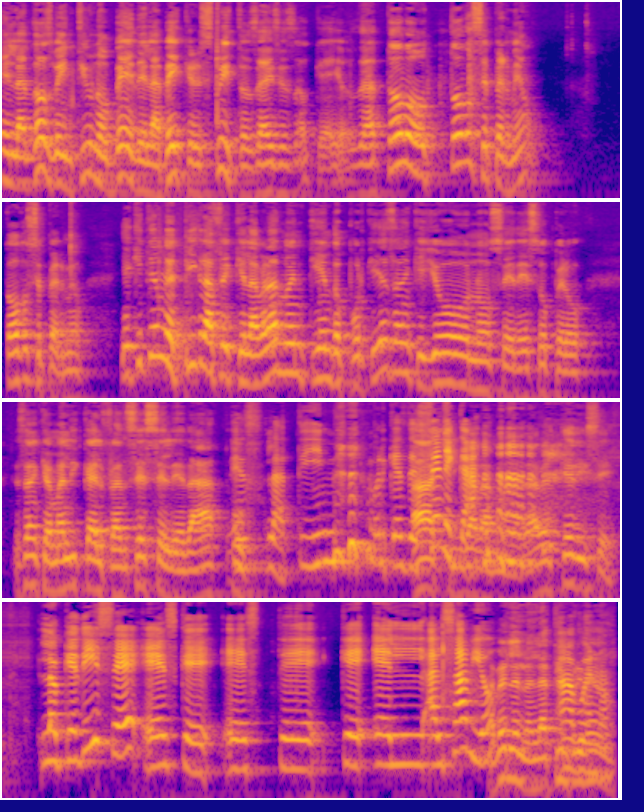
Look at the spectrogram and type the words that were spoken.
en la 221B de la Baker Street. O sea, dices, ok, o sea, todo, todo se permeó. Todo se permeó. Y aquí tiene un epígrafe que la verdad no entiendo, porque ya saben que yo no sé de eso, pero ya saben que a Malika el francés se le da. uf. Es latín, porque es de Ah, madre. A ver, ¿qué dice? Lo que dice es que, este, que el, al sabio... A ver, en latín ah, primero. bueno,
